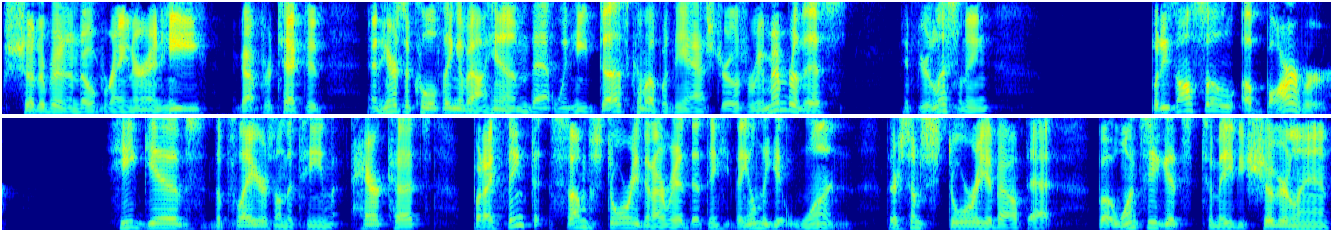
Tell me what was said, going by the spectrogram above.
should have been a no brainer. And he got protected And here's the cool thing about him that when he does come up with the Astros, remember this if you're listening, but he's also a barber. He gives the players on the team haircuts, but I think that some story that I read that they they only get one. There's some story about that. But once he gets to maybe Sugarland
